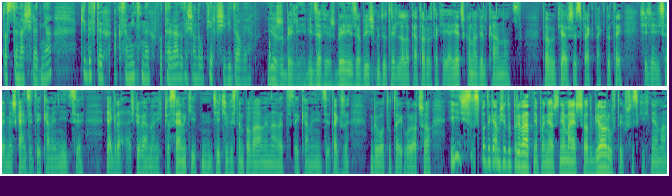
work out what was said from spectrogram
to scena średnia, kiedy w tych aksamitnych fotelach zasiądą pierwsi widzowie. Już byli, widzowie już byli, zrobiliśmy tutaj dla lokatorów takie jajeczko na Wielkanoc. To był pierwszy spektakl. Tutaj siedzieli sobie mieszkańcy tej kamienicy. Ja gra, śpiewałem dla nich piosenki, dzieci występowały nawet z tej kamienicy, także było tutaj uroczo. I spotykamy się tu prywatnie, ponieważ nie ma jeszcze odbiorów, tych wszystkich nie ma,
